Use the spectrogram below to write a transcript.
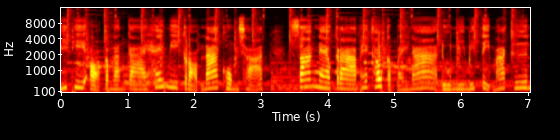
วิธีออกกำลังกายให้มีกรอบหน้าคมชัด สร้างแนวกราฟให้เข้ากับใบหน้าดูมีมิติมากขึ้น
